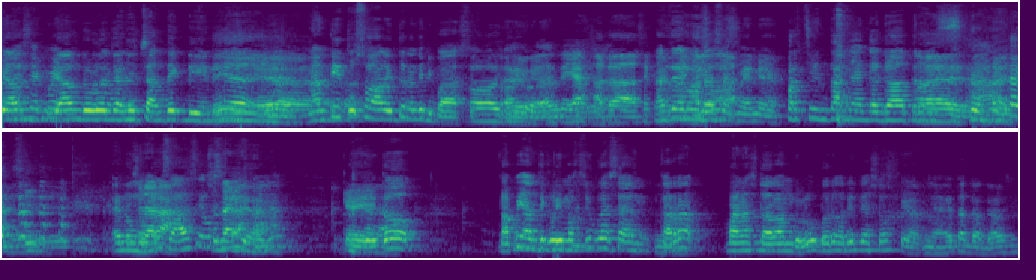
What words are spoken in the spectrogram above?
yang Segmen. yang dulu nyanyi cantik di ini ya. Iya. Nanti itu soal itu nanti dibahas. Oh, Terakhir gitu. ya. Nanti ya. Ada segmen Nanti lagi. Ada segmennya. Percintaan yang gagal terus. Eh, nunggu sih sudah Oke, itu tapi anti klimaks juga San. Karena panas dalam dulu baru Aditya Sofyan. Ya, itu gagal sih.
